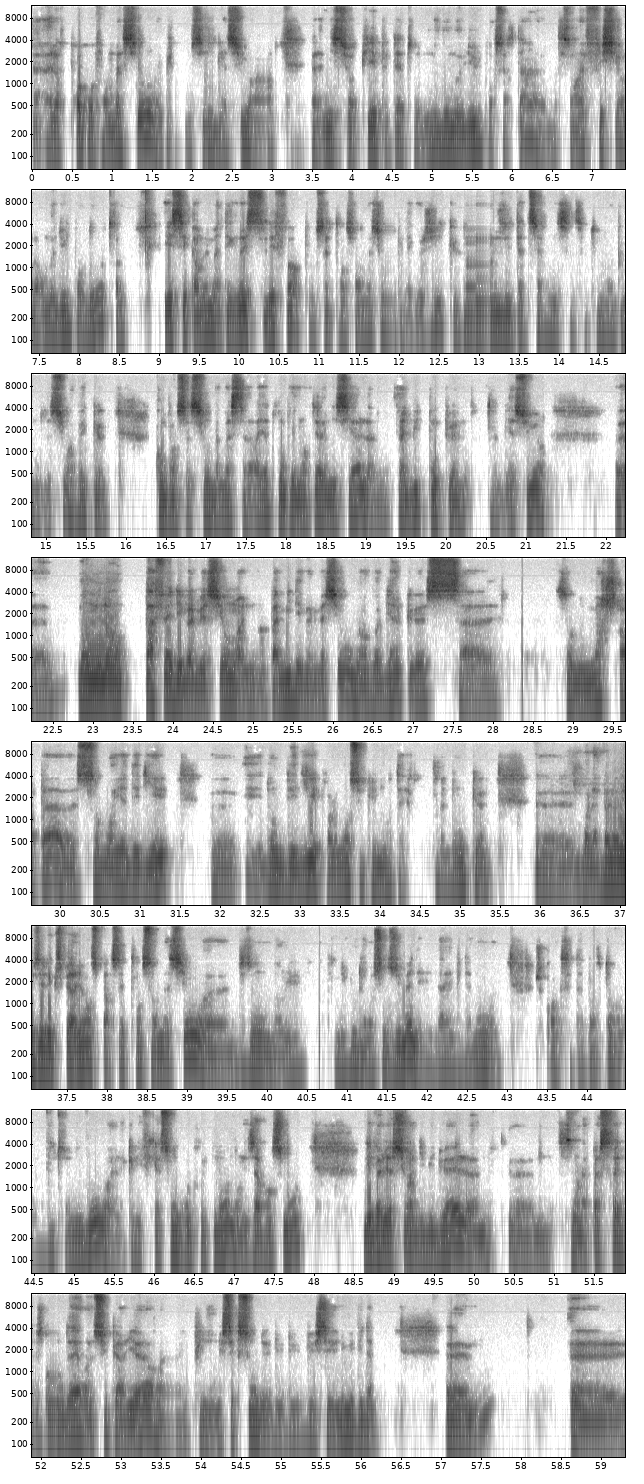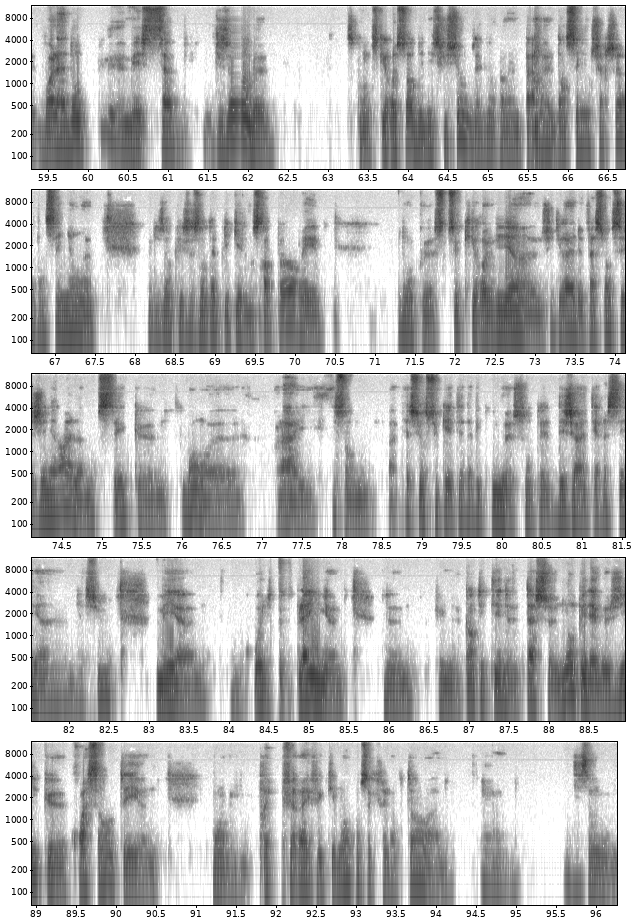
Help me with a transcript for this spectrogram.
à leur propre formation, et puis aussi bien sûr à, la mise sur pied peut-être de nouveaux modules pour certains, euh, sont infléchir leurs modules pour d'autres, et c'est quand même intégrer l'effort pour cette transformation pédagogique dans les états de service. C'est une recommandation avec compensation la masse salariale complémentaire initiale induite ponctuellement. Bien sûr, euh, nous n'avons pas fait d'évaluation, nous n'avons pas mis d'évaluation, mais on voit bien que ça, ça ne marchera pas euh, sans moyens dédiés, euh, et donc dédiés probablement supplémentaires. Donc, voilà, valoriser l'expérience par cette transformation, disons, dans les au niveau des ressources humaines. Et là, évidemment, je crois que c'est important à votre niveau, la qualification de recrutement dans les avancements, l'évaluation individuelle, euh, la passerelle secondaire supérieure, et puis dans les sections du, CNU, évidemment. voilà donc, mais ça, disons, le, ce qui ressort des discussions, nous avions quand même pas mal d'enseignants-chercheurs, d'enseignants, euh, disons, qui se sont impliqués dans ce rapport. Et donc, euh, ce qui revient, euh, je dirais, de façon assez générale, c'est que, bon, voilà, ils, sont, bah, bien sûr, ceux qui étaient avec nous sont déjà intéressés, hein, bien sûr, mais en gros, ils se plaignent d'une quantité de tâches non pédagogiques croissantes et ils préféraient effectivement consacrer leur temps à, disons,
